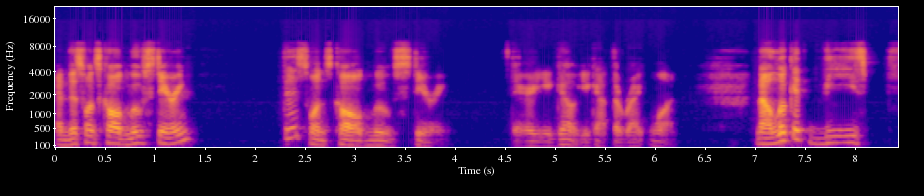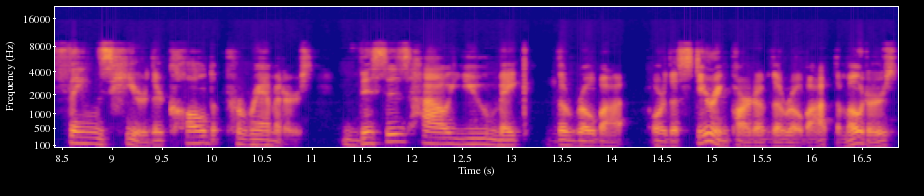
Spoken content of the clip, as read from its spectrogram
And this one's called Move Steering. This one's called Move Steering. There you go. You got the right one. Now look at these things here. They're called parameters. This is how you make the robot or the steering part of the robot, the motors,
